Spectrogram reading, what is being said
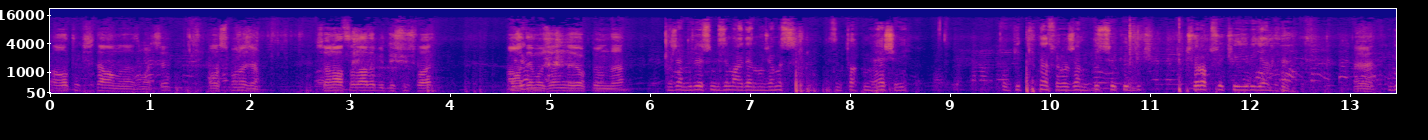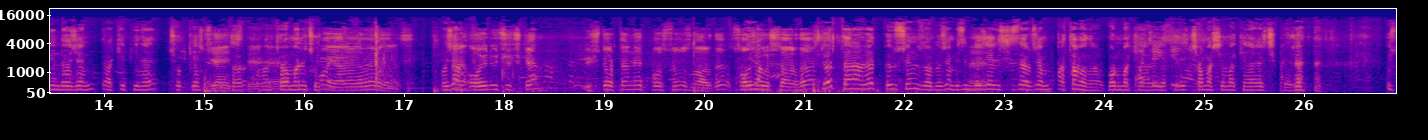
altı kişi tamamladınız maçı. Osman Hocam, son haftalarda bir düşüş var. Hocam- Adem Hoca'nın da yokluğunda. Hocam biliyorsun bizim Adem hocamız bizim takımın her şeyi. O gittikten sonra hocam biz söküldük. Çorap söküğü gibi geldi. Evet, Bugün de hocam rakip yine çok genç çocuklar. gençti. Antrenmanı evet. çok. Ama yararlanamadınız. Hocam- Yani oyun 3-3 iken 3-4 tane net pozisyonunuz vardı. Son Hocam- vuruşlarda Dört tane red pozisyonumuz vardı hocam. Bizim becerisiz hocam atamadılar. Gol makineleri getirdik. Çamaşır makineleri çıktı hocam. Üç,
